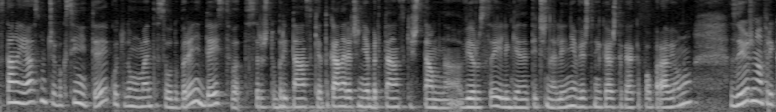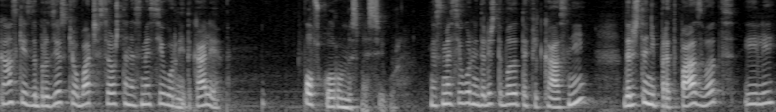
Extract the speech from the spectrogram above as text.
стана ясно, че ваксините, които до момента са одобрени, действат срещу британския, така наречения британски щам на вируса или генетична линия. Вие ще ни кажете как е по-правилно. За южноафрикански и за бразилски обаче все още не сме сигурни, така ли е? По-скоро не сме сигурни. Не сме сигурни дали ще бъдат ефикасни, дали ще ни предпазват или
